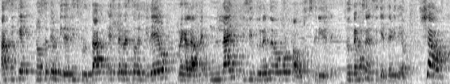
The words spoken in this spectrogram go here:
Así que no se te olvide disfrutar este resto del video, regalarme un like y si tú eres nuevo por favor suscríbete. Nos vemos en el siguiente video. ¡Chao!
